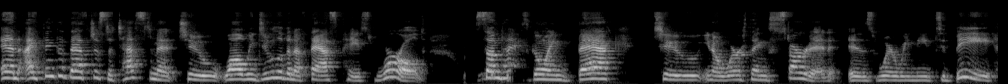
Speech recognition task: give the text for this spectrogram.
And I think that that's just a testament to while we do live in a fast paced world, sometimes going back to you know where things started is where we need to be.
